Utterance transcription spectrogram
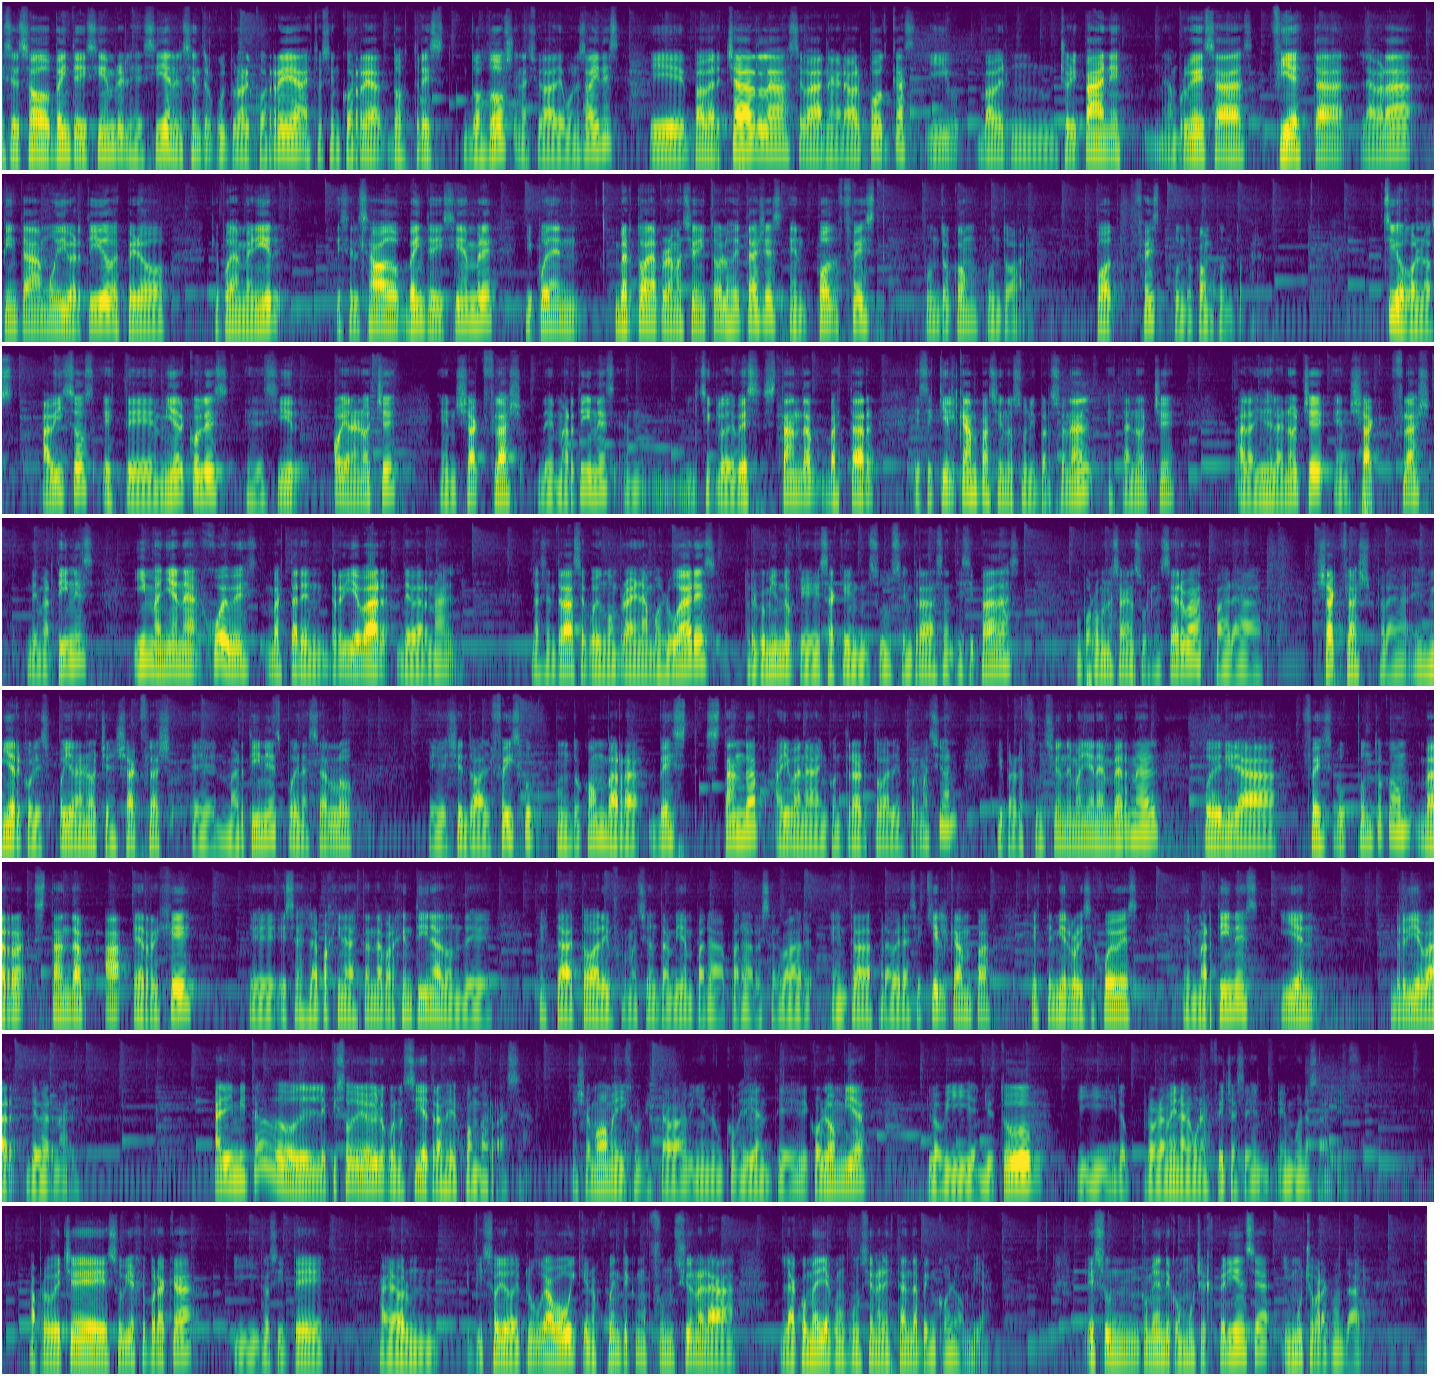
es el sábado 20 de diciembre, les decía, en el Centro Cultural Correa. Esto es en Correa 2322, en la ciudad de Buenos Aires. Va a haber charlas, se van a grabar podcasts y va a haber choripanes, hamburguesas, fiesta. La verdad, pinta muy divertido. Espero que puedan venir. Es el sábado 20 de diciembre y pueden ver toda la programación y todos los detalles en podfest.com.ar. podfest.com.ar. Sigo con los avisos. Este miércoles, es decir, hoy a la noche, en Jack Flash de Martínez, en el ciclo de Best Stand Up, va a estar Ezequiel Campa haciendo su unipersonal esta noche a las 10 de la noche en Jack Flash de Martínez. Y mañana jueves va a estar en Rie Bar de Bernal. Las entradas se pueden comprar en ambos lugares. Recomiendo que saquen sus entradas anticipadas o por lo menos hagan sus reservas para Jack Flash para el miércoles, hoy a la noche en Jack Flash en Martínez. Pueden hacerlo eh, yendo al facebook.com barra best stand. Ahí van a encontrar toda la información. Y para la función de mañana en Bernal pueden ir a facebook.com barra stand up ARG. Eh, esa es la página de Stand Up Argentina donde está toda la información también para, reservar entradas para ver a Ezequiel Campa este miércoles y jueves en Martínez y en Riebar de Bernal. Al invitado del episodio de hoy lo conocí a través de Juan Barraza. Me llamó, me dijo que estaba viniendo un comediante de Colombia, lo vi en YouTube y lo programé en algunas fechas en Buenos Aires. Aproveché su viaje por acá y lo cité a grabar un episodio de Club Gabo y que nos cuente cómo funciona la, la comedia, cómo funciona el stand-up en Colombia. Es un comediante con mucha experiencia y mucho para contar.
